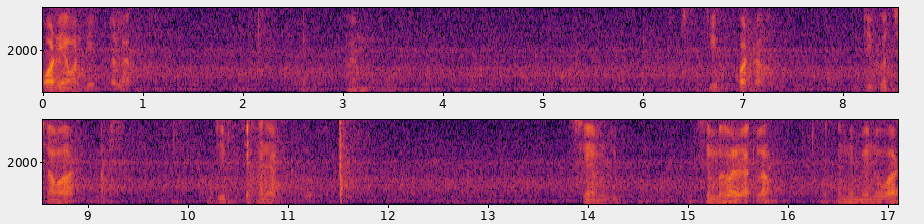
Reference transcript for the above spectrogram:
পরে আমার ডিপটা লাগতো। ডিপ কটা হবে? ডিপ হচ্ছে আমার আচ্ছা ডিপ এখানে একটা হবে। Same div. সেমভাবে রাখলাম। এখানে মেনু বার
